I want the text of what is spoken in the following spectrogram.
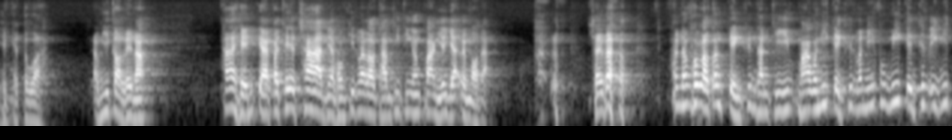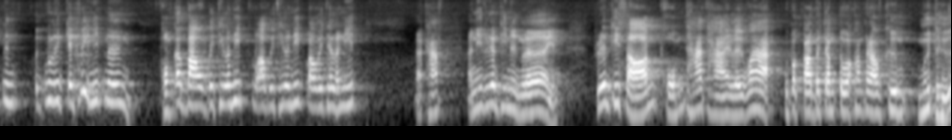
เห็นแก่ตัวเอางี้ก่อนเลยนะ ถ้าเห็นแก่ประเทศชาติเนี่ยผมคิดว่าเราทำทิ้งๆคว้างๆเยอะแยะไปหมดอะใช่ปะเพราะนั้นพวกเราต้องเก่งขึ้นทันที มาวันนี้เก่งขึ้นวันนี้พรุ่งนี้เก่งขึ้นอีกนิดนึงพรุ่งเก่งขึ้นอีกนิดนึง ผมก็เบาไปทีละนิดเบาไปทีละนิดเบาไปทีละนิดนะครับ อันนี้เรื่องที่หนึ่งเลย เรื่องที่สองผมท้าทายเลยว่า อุปกรณ์ประจำตัวของเราคือมือถือ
